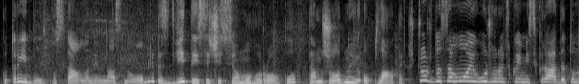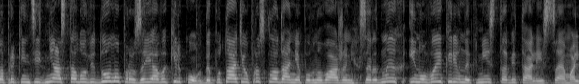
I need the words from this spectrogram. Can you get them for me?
котрий був поставлений у нас на облік з 2007 року. Там жодної оплати. Що ж до самої Ужгородської міськради, то наприкінці дня стало відомо про заяви кількох депутатів про складання повноважень. Серед них і новий керівник міста Віталій Семаль.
